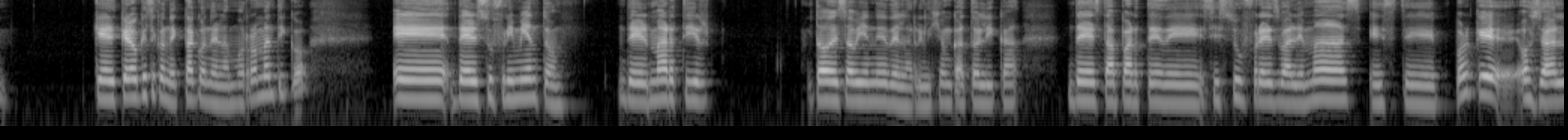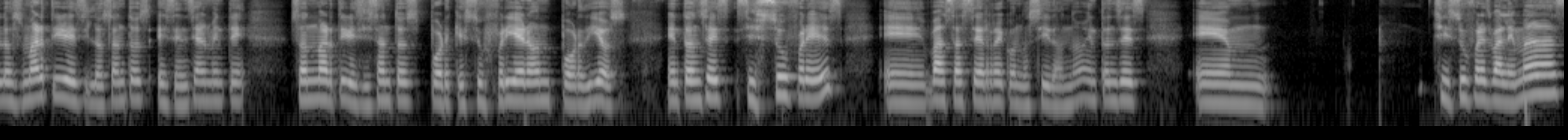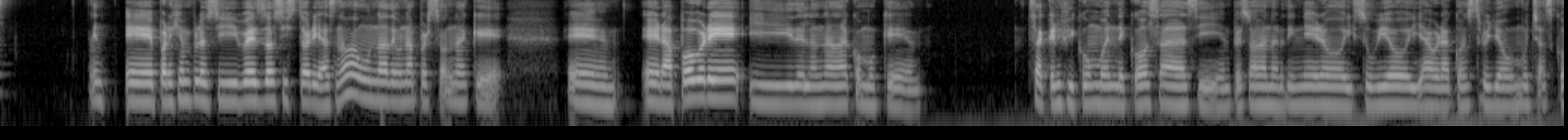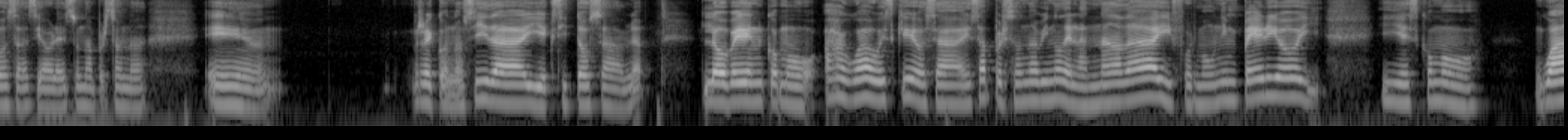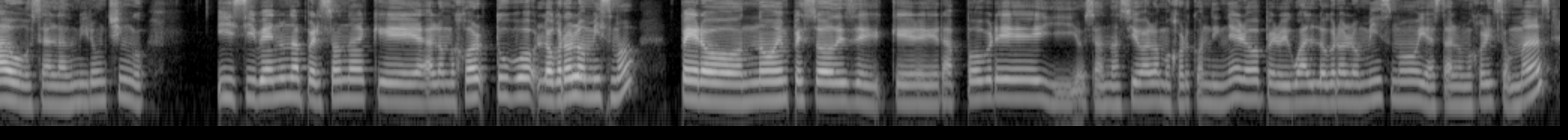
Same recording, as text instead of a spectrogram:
que creo que se conecta con el amor romántico, eh, del sufrimiento, del mártir. Todo eso viene de la religión católica, de esta parte de si sufres vale más, este, porque, o sea, los mártires y los santos esencialmente son mártires y santos porque sufrieron por Dios. Entonces, si sufres, eh, vas a ser reconocido, ¿no? Entonces, em, si sufres vale más. Eh, por ejemplo, si ves dos historias, ¿no? Una de una persona que em, era pobre y de la nada como que sacrificó un buen de cosas y empezó a ganar dinero y subió y ahora construyó muchas cosas y ahora es una persona em, reconocida y exitosa, lo ven como, ah, wow, es que, o sea, esa persona vino de la nada y formó un imperio y, y es como, wow, o sea, la admiro un chingo. Y si ven una persona que a lo mejor tuvo, logró lo mismo, pero no empezó desde que era pobre y, o sea, nació a lo mejor con dinero, pero igual logró lo mismo y hasta a lo mejor hizo más,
